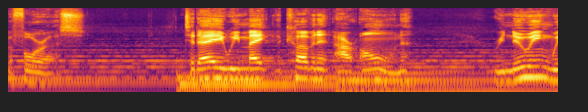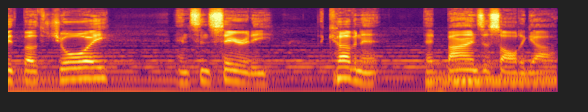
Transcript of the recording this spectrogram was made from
before us. Today, we make the covenant our own, renewing with both joy and sincerity the covenant that binds us all to God.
